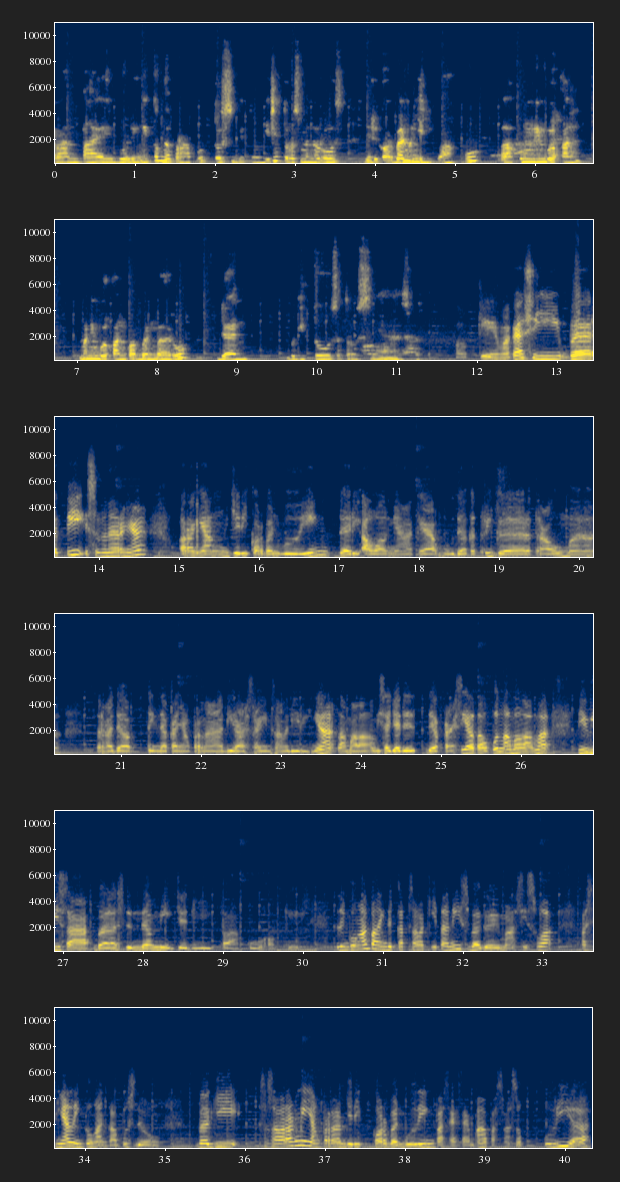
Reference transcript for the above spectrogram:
rantai bullying itu nggak pernah putus gitu. Jadi terus menerus. Jadi korban menjadi pelaku, pelaku menimbulkan menimbulkan korban baru dan begitu seterusnya. Oke, makasih. Berarti sebenarnya orang yang jadi korban bullying dari awalnya kayak mudah ke trigger, trauma, terhadap tindakan yang pernah dirasain sama dirinya, lama-lama bisa jadi depresi ataupun lama-lama dia bisa balas dendam nih jadi pelaku. Oke. Lingkungan paling dekat sama kita nih sebagai mahasiswa pastinya lingkungan kampus dong. Bagi seseorang nih yang pernah menjadi korban bullying pas SMA, pas masuk kuliah,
